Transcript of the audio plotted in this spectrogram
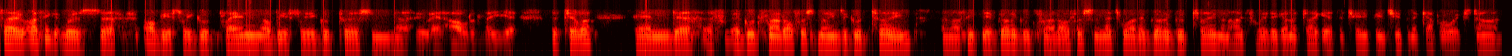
So I think it was uh, obviously good planning, obviously a good person uh, who had hold of the the tiller, and a, a good front office means a good team. And I think they've got a good front office, and that's why they've got a good team. And hopefully, they're going to take out the championship in a couple of weeks' time.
